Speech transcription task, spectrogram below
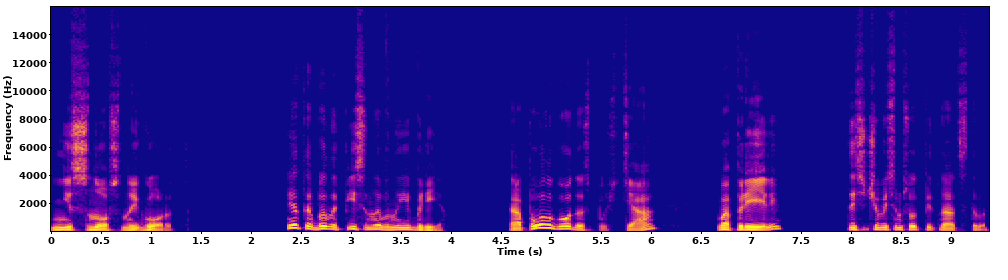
несносный город. Это было писано в ноябре. А полгода спустя, в апреле 1815-го,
